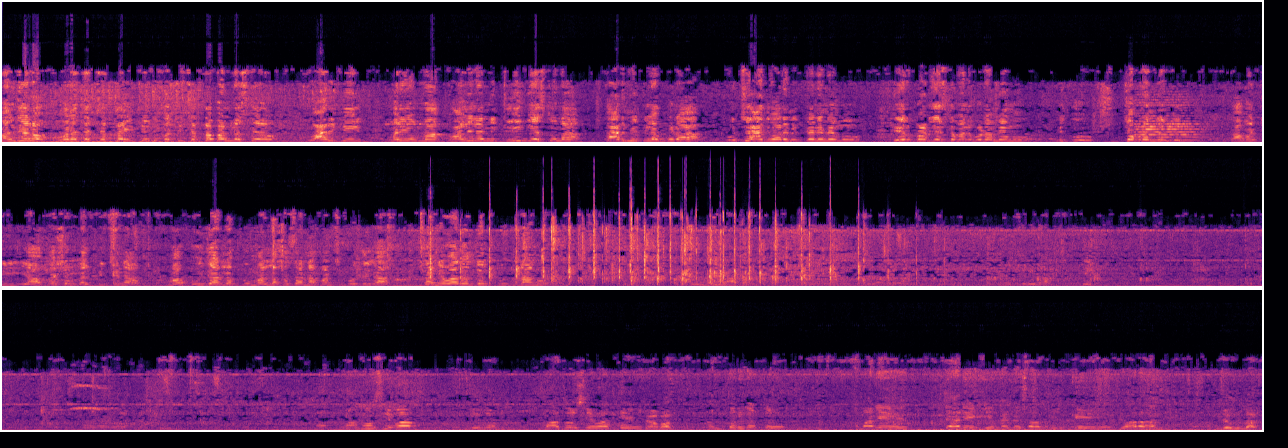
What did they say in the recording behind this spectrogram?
బల్దిలో ఎవరైతే చెత్త ఇంటింటికి వచ్చి చెత్త బండ్లు వస్తే వారికి మరియు మా కాలనీలన్నీ క్లీన్ చేస్తున్న కార్మికులకు కూడా వచ్చే ఆదివారం ఇక్కడనే మేము ఏర్పాటు చేస్తామని కూడా మేము మీకు చెప్పడం జరుగుతుంది కాబట్టి ఈ అవకాశం కల్పించిన మా పూజారులకు మళ్ళొకసారి నా మనస్ఫూర్తిగా ధన్యవాదాలు తెలుపుకుంటున్నాను मानव सेवा एवं माधव सेवा के अंतर्गत हमारे प्यारे एम एल ए साहब इनके द्वारा हमदुल्ला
